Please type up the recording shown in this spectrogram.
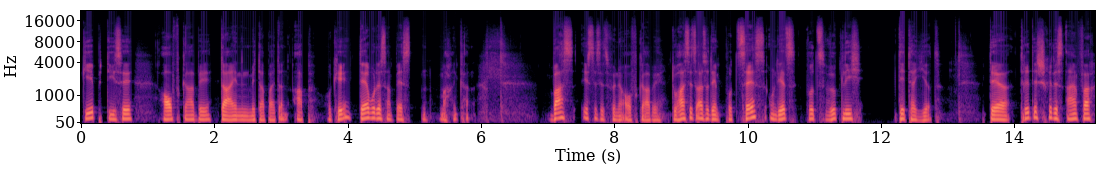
gib diese Aufgabe deinen Mitarbeitern ab. Okay? Der, wo das am besten machen kann. Was ist es jetzt für eine Aufgabe? Du hast jetzt also den Prozess und jetzt wird es wirklich detailliert. Der dritte Schritt ist einfach,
